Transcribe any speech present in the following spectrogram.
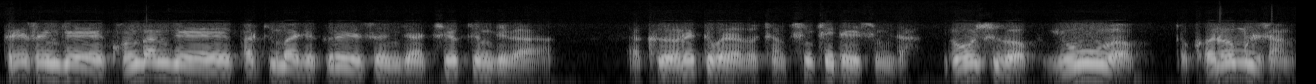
그래서 이제 관광객 발길마저 끌어져서 이제 지역 경제가 그 어느 때보다도 참 침체되어 있습니다. 요식업, 유흥업, 또 건어물상,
